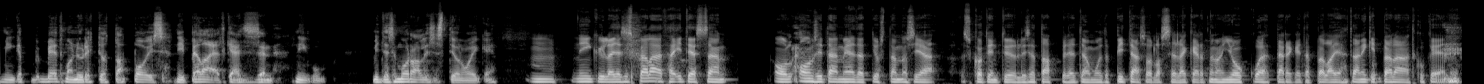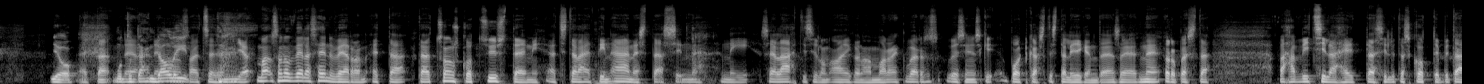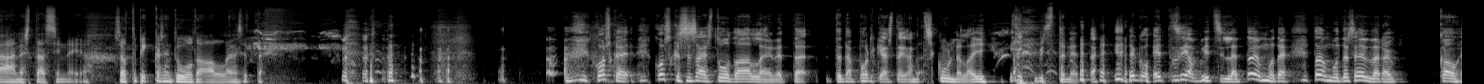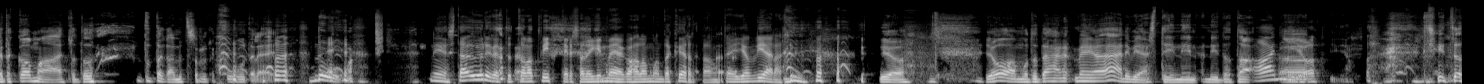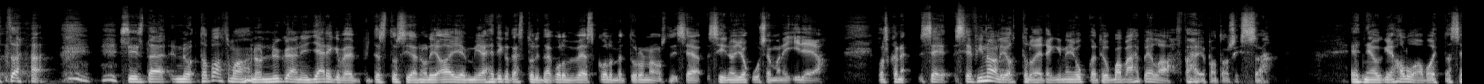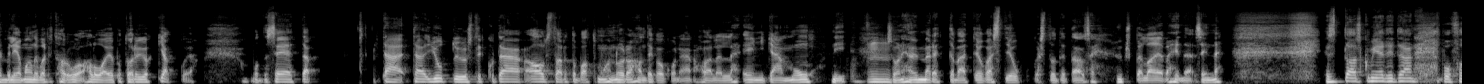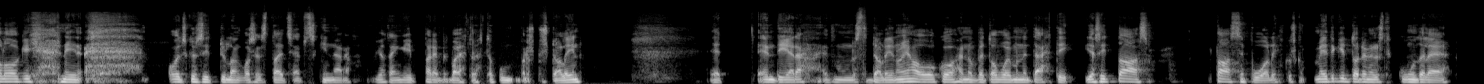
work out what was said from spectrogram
minkä Betman yritti ottaa pois, niin pelaajat käänsi sen niin kuin miten se moraalisesti on oikein. Mm, niin kyllä, ja siis pelaajathan itsessään on, on sitä mieltä, että just tämmöisiä Scottin työllisiä tappileita ja muita pitäisi olla siellä kertaa, on joukkueelle tärkeitä pelaajia, tai ainakin pelaajat kokee niin. Joo, että mutta ne, tähän ne Dali... Sen. Ja mä sanon vielä sen verran, että tämä John Scott-systeemi, että sitä lähdettiin äänestää sinne, niin se lähti silloin aikanaan Marek versus Vesinski podcastista liikenteeseen, että ne rupesi sitä vähän vitsillä heittää sille, että Scotti pitää äänestää sinne, ja se otti pikkasen tuulta alleen sitten. koska, koska se saisi tuulta alleen, että tätä podcastia kannattaisi kuunnella ihmisten, että joku heittäisi ihan vitsillä, että toi on muuten, toi on muuten sen verran kauheita kamaa, että to, totta kannattaisi ruveta kuuntelemaan. Boom. Niin, sitä on yritetty tuolla Twitterissä ainakin meidän kohdalla monta kertaa, mutta ei ole vielä. joo. joo, mutta tähän meidän ääniviestiin, niin, niin tota... Ai niin joo. niin tota, siis tämä no, tapahtumahan on nykyään niin järkevä, tässä tosiaan oli aiemmin, ja heti kun tästä tuli tämä 3 vs 3 turnaus, niin se, siinä on joku semmoinen idea, koska ne, se, se finaaliottelu etenkin ne joukkueet jopa vähän pelaa, vähän jopa tosissaan että ne oikein haluaa voittaa sen peli ja maalivahdit haluaa, haluaa jopa torjua kiekkoja. Mutta se, että tämä, tämä juttu just, kun tämä All-Star-tapahtuma on rahan tekokone NHLlle, ei mikään muu, niin mm. se on ihan ymmärrettävää, että jokaisesta joukkueesta otetaan se yksi pelaaja vähintään sinne. Ja sitten taas kun mietitään Buffalogi, niin olisiko sitten Dylankosen tai Jeff Skinner jotenkin parempi vaihtoehto kuin Rasmus Dalin. Et en tiedä, että mun mielestä Dalin on ihan ok, hän on vetovoimainen tähti. Ja sitten taas, taas se puoli, koska meitäkin todennäköisesti kuuntelee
